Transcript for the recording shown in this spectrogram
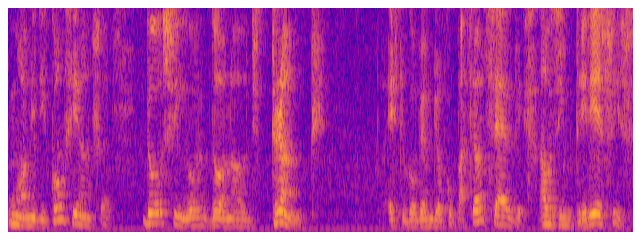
um homem de confiança do senhor Donald Trump. Este governo de ocupação serve aos interesses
